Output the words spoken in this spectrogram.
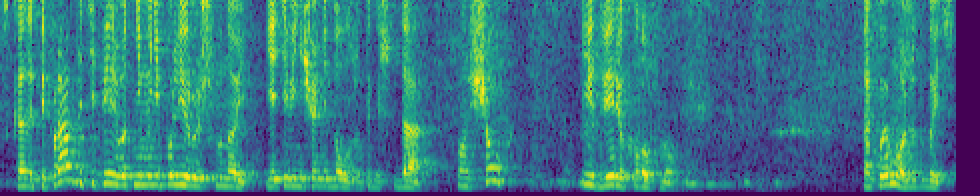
Сказать, ты правда теперь вот не манипулируешь мной, я тебе ничего не должен. Ты говоришь, да. Он щелк и дверью хлопнул. Такое может быть.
